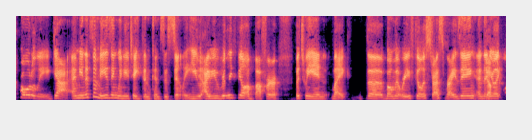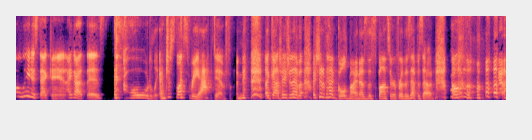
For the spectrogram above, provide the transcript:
totally. Yeah. I mean, it's amazing when you take them consistently. You I, you really feel a buffer between like the moment where you feel the stress rising and then yep. you're like, "Oh, wait a second. I got this." totally. I'm just less reactive. uh, gosh, I should have a, I should have had Goldmine as the sponsor for this episode. yeah.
